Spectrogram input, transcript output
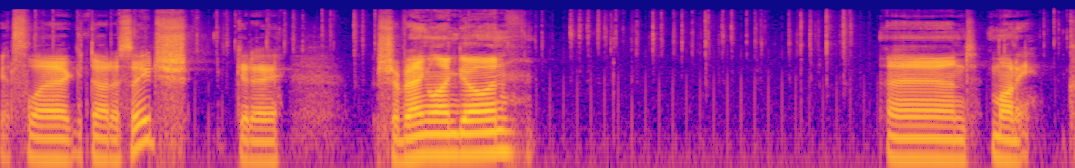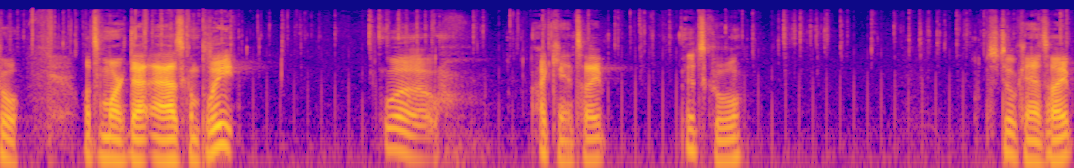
Get flag.sh, get a shebang line going, and money. Cool. Let's mark that as complete. Whoa. I can't type. It's cool. Still can't type.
